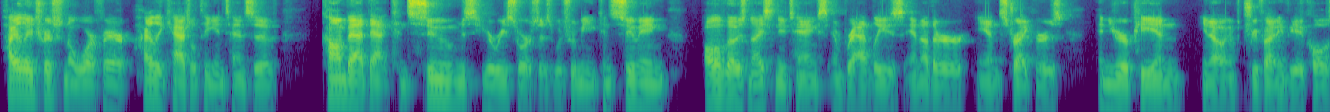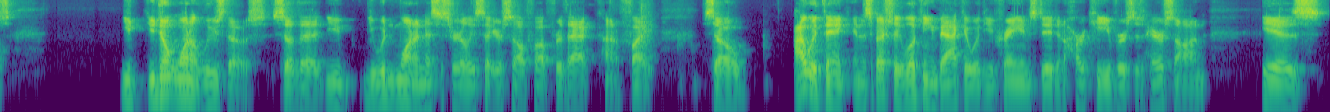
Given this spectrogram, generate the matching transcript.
highly attritional warfare, highly casualty intensive combat that consumes your resources, which would mean consuming all of those nice new tanks and Bradleys and other and Strykers and European, you know, infantry fighting vehicles. You you don't want to lose those, so that you you wouldn't want to necessarily set yourself up for that kind of fight. So I would think, and especially looking back at what the Ukrainians did in Kharkiv versus Kherson, is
